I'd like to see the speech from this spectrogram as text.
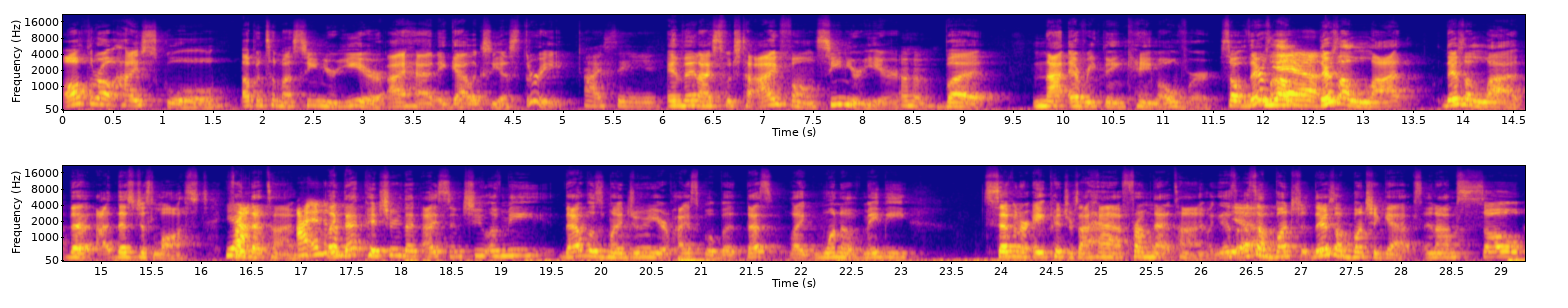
all throughout high school up until my senior year i had a galaxy s3 I see. and then i switched to iphone senior year Uh-huh. but not everything came over so there's Yeah. a there's a lot there's a lot that I, that's just lost Yeah, from that time I ended like up- that picture that i sent you of me that was my junior year of high school but that's like one of maybe seven or eight pictures I have from that time. Like it's, it's a bunch. Of, there's a bunch of gaps, and I'm so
